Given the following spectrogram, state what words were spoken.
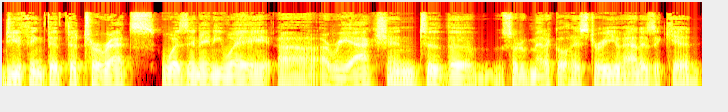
Do you think that the Tourette's was in any way, uh, a reaction to the sort of medical history you had as a kid?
